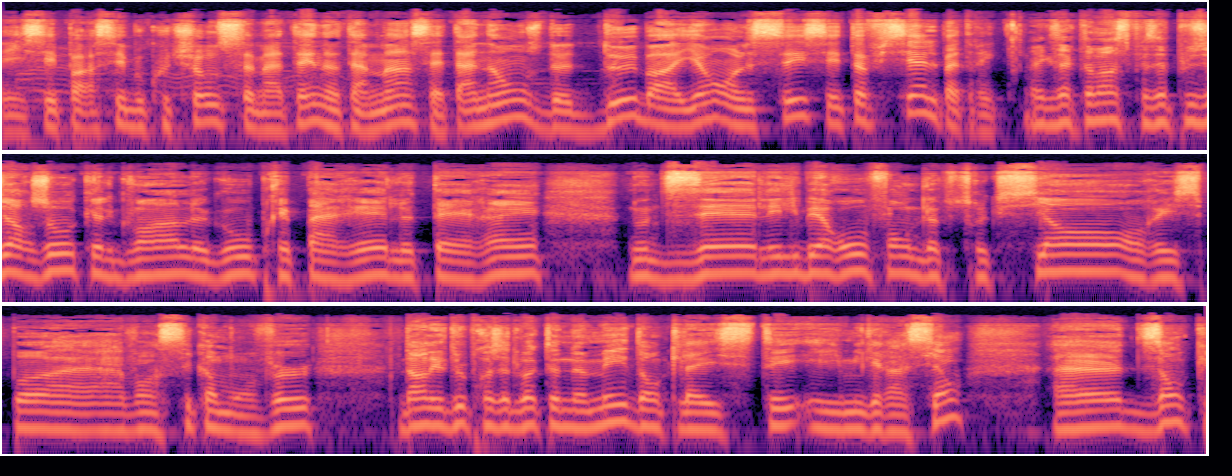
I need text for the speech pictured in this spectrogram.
Il s'est passé beaucoup de choses ce matin, notamment cette annonce de deux baillons. On le sait, c'est officiel, Patrick. Exactement. Ça faisait plusieurs jours que le gouvernement Legault préparait le terrain, nous disait les libéraux font de l'obstruction, on réussit pas à avancer comme on veut dans les deux projets de loi que tu as nommés, donc laïcité et immigration. Euh, disons que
